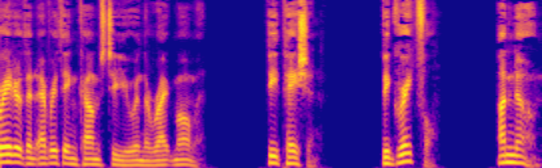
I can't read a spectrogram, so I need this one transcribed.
greater than everything comes to you in the right moment. Be patient. Be grateful. Unknown.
